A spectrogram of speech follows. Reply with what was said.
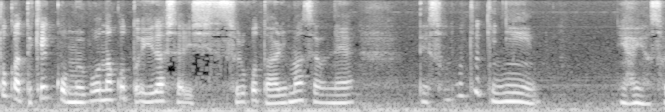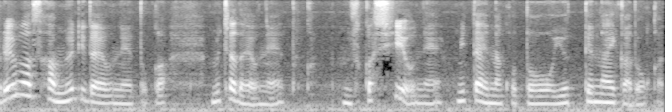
とかって結構無謀なこと言い出したりすることありますよね。でその時に「いやいやそれはさ無理だよね」とか「無茶だよね」とか「難しいよね」みたいなことを言ってないかどうか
